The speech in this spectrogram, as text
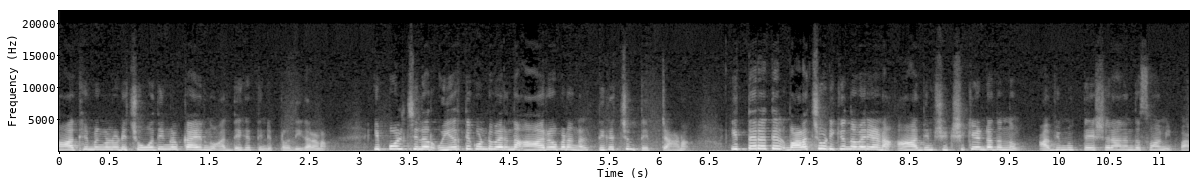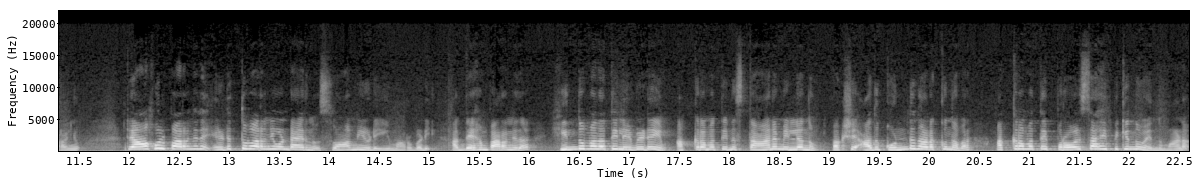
മാധ്യമങ്ങളുടെ ചോദ്യങ്ങൾക്കായിരുന്നു അദ്ദേഹത്തിന്റെ പ്രതികരണം. ഇപ്പോൾ ചിലർ ഉയർത്തിക്കൊണ്ടുവരുന്ന ആരോപണങ്ങൾ തികച്ചും തെറ്റാണ്. ഇത്തരത്തിൽ വളച്ചൊടിക്കുന്നവരെയാണ് ആദ്യം ശിക്ഷിക്കേണ്ടതെന്നും അവിമുക്തേശ്വരാനന്ദ സ്വാമി പറഞ്ഞു. രാഹുൽ പറഞ്ഞത് എടുത്തു പറഞ്ഞുകൊണ്ടായിരുന്നു സ്വാമിയുടെ ഈ മറുപടി. അദ്ദേഹം പറഞ്ഞത് ഹിന്ദുമതത്തിൽ എവിടെയും അക്രമത്തിന് സ്ഥാനമില്ലെന്നും പക്ഷെ അത് കൊണ്ടു നടക്കുന്നവർ അക്രമത്തെ പ്രോത്സാഹിപ്പിക്കുന്നുവെന്നുമാണ്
